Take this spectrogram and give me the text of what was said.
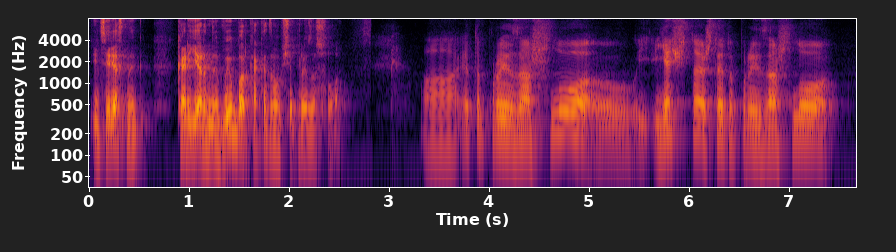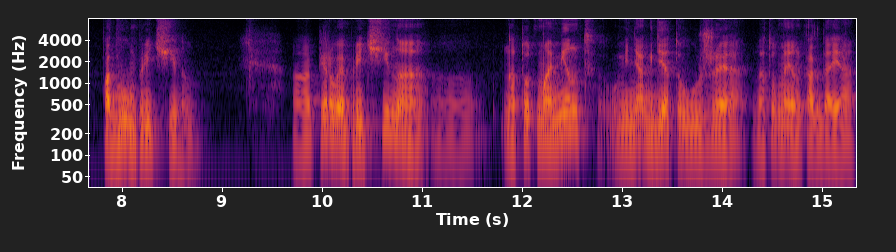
интересный карьерный выбор, как это вообще произошло? А, это произошло, э, я считаю, что это произошло по двум причинам. Э, первая причина, э, на тот момент у меня где-то уже, на тот момент, когда я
